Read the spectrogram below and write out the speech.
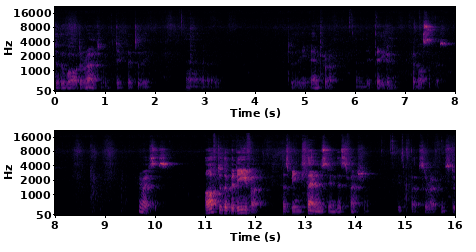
to the world around him, particular to the uh, to the emperor and the pagan philosophers. He writes this: After the believer has been cleansed in this fashion, that's a reference to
